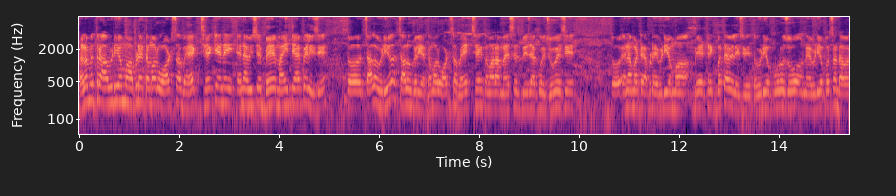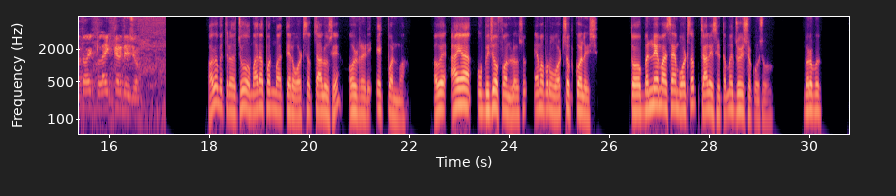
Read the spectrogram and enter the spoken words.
Hello મિત્ર, આ વિડીયોમાં આપણે તમારું વોટ્સઅપ હેક છે કે નહીં એના વિશે બે માહિતી આપેલી છે. તો ચાલો વીડિયો ચાલુ કરીએ. તમારું વોટ્સઅપ હેક છે, તમારા મેસેજ બીજા કોઈ જોવે છે, તો એના માટે આપણે વિડીયોમાં બે ટ્રીક બતાવેલી છે. તો વીડિયો પૂરો જુઓ અને વીડિયો પસંદ આવે તો એક લાઇક કરી દેજો. હલો મિત્ર જો મારા ફોનમાં અત્યારે વોટ્સઅપ ચાલુ છે ઓલરેડી એક ફોનમાં. હવે અહીંયા હું બીજો ફોન લઉં છું, એમાં પણ હું વોટ્સઅપ ખોલીશ. તો બંનેમાં સેમ વોટ્સઅપ ચાલે છે, તમે જોઈ શકો છો. બરોબર?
